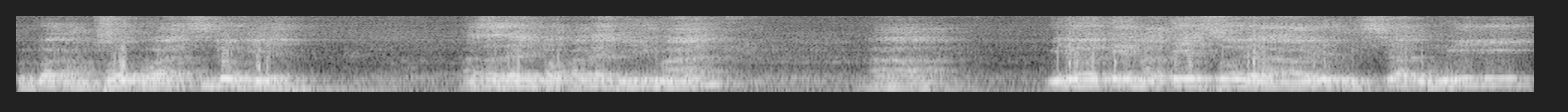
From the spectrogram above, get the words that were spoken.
kulikuwa kamchoko, si ndio vile? Sasa zaidi kwa kupanda kilima ah, ile yote mateso ya ile tulisikia kumwili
